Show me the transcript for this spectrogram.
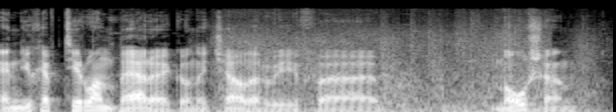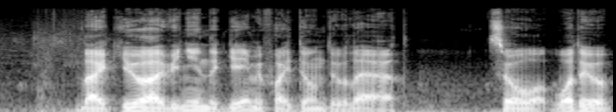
And you have tier 1 barrack on each other with uh, motion. Like you are winning the game if I don't do that. So what do you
